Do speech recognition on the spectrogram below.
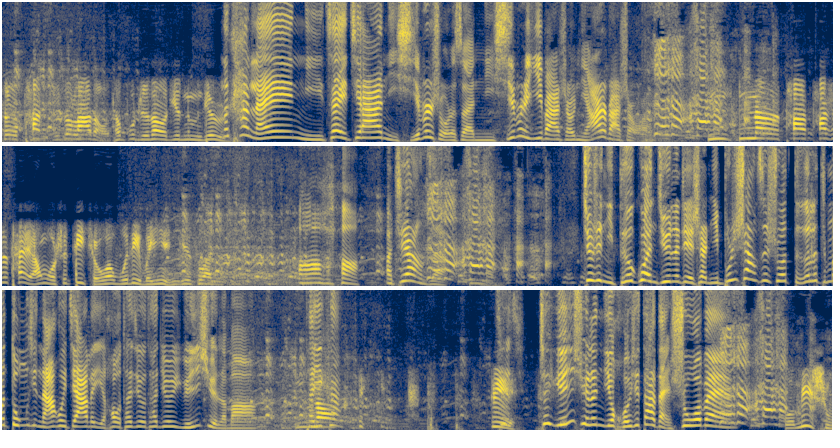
他他知道拉倒，他不知道就那么地儿那。看来你在家，你媳妇儿说了算，你媳妇儿一把手，你二把手啊？嗯，那他他是太阳，我是地球啊，我得为人家算呢。啊啊，这样子，就是你得冠军了这事儿，你不是上次说得了什么东西拿回家了以后，他就他就允许了吗？他一看这对，这允许了，你就回去大胆说呗。我没说，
